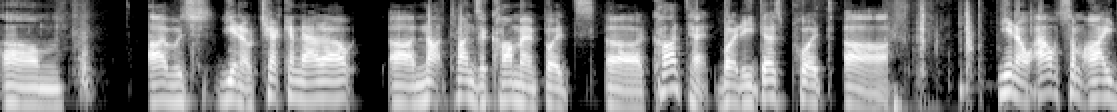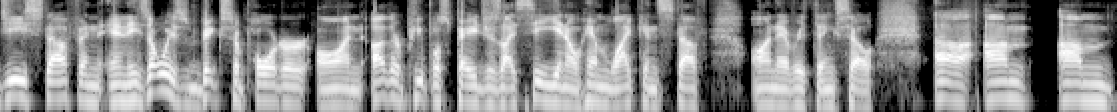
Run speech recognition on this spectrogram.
um, i was you know checking that out uh, not tons of comment but uh, content but he does put uh, you know, out some IG stuff, and and he's always a big supporter on other people's pages. I see, you know, him liking stuff on everything. So, uh, I'm I'm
